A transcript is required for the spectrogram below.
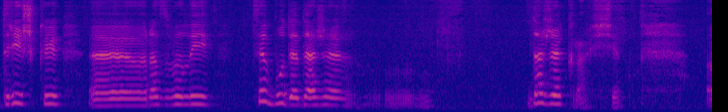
трішки е, розвели, це буде даже, даже краще. Е,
